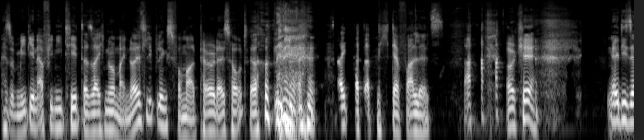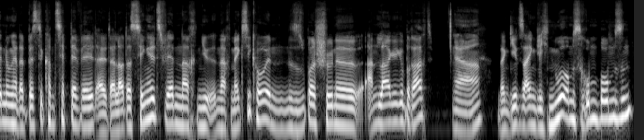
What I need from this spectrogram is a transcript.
Also Medienaffinität, da sage ich nur mein neues Lieblingsformat, Paradise Hotel. Zeigt, dass das nicht der Fall ist. Okay. Ja, die Sendung hat das beste Konzept der Welt, Alter. Lauter Singles werden nach, New nach Mexiko in eine super schöne Anlage gebracht. Ja. Dann geht es eigentlich nur ums Rumbumsen.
